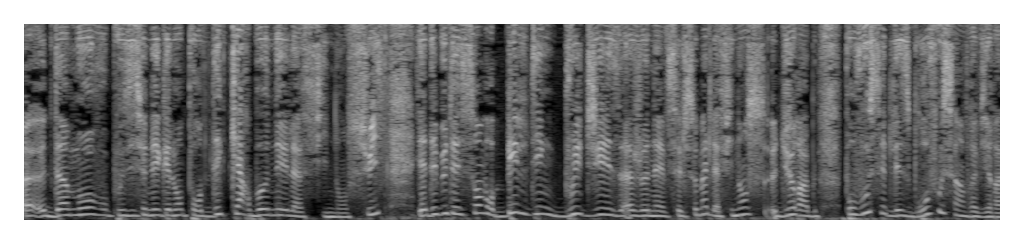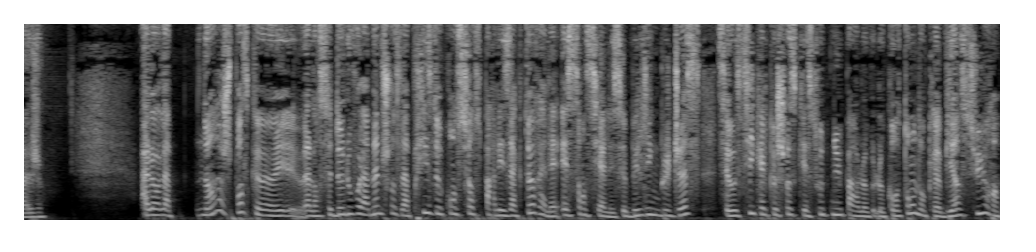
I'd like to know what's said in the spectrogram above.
Euh, D'un mot, vous positionnez également pour décarboner la finance suisse. Il y a début décembre, Building Bridges à Genève, c'est le sommet de la finance durable. Pour vous, c'est de l'esbrouf ou c'est un vrai virage? Alors la, non, je pense que alors c'est de nouveau la même chose. La prise de conscience par les acteurs, elle est essentielle. Et ce building bridges, c'est aussi quelque chose qui est soutenu par le, canton. Donc euh, bien sûr,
